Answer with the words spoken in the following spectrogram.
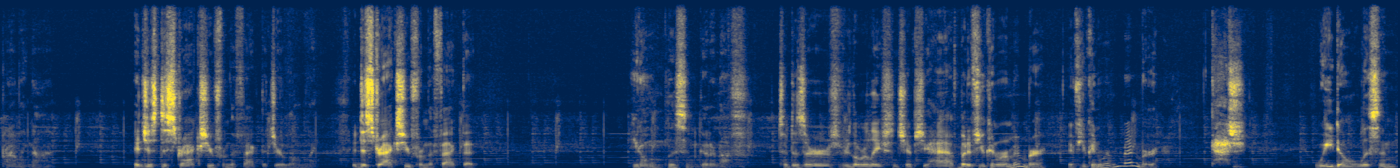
Probably not. It just distracts you from the fact that you're lonely. It distracts you from the fact that you don't listen good enough to deserve the relationships you have. But if you can remember, if you can remember, gosh, we don't listen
